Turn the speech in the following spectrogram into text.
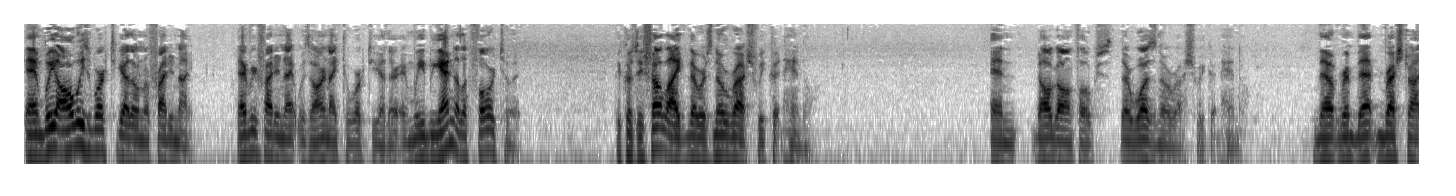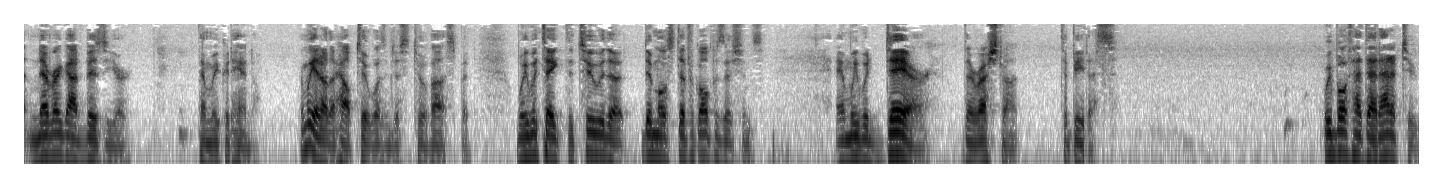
And we always worked together on a Friday night. Every Friday night was our night to work together. And we began to look forward to it because we felt like there was no rush we couldn't handle. And doggone folks, there was no rush we couldn't handle. That, that restaurant never got busier than we could handle. And we had other help too. It wasn't just the two of us, but we would take the two of the, the most difficult positions and we would dare the restaurant to beat us. We both had that attitude.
